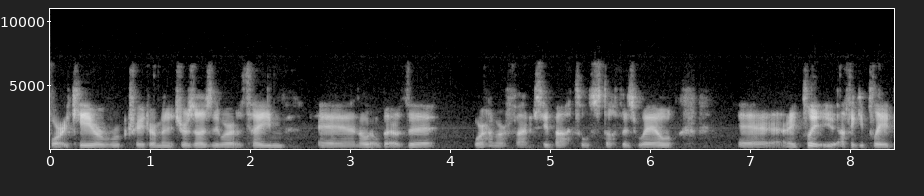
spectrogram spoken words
40k uh, or Rogue Trader miniatures as they were at the time, and a little bit of the Warhammer Fantasy Battle stuff as well. Uh, and he played. I think he played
